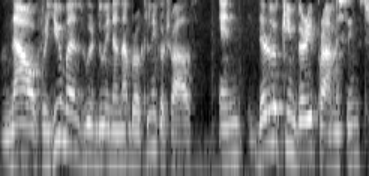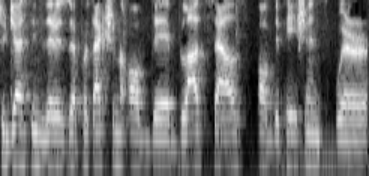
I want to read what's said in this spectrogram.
Now, for humans, we're doing a number of clinical trials and they're looking very promising, suggesting there is a protection of the blood cells of the patients were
